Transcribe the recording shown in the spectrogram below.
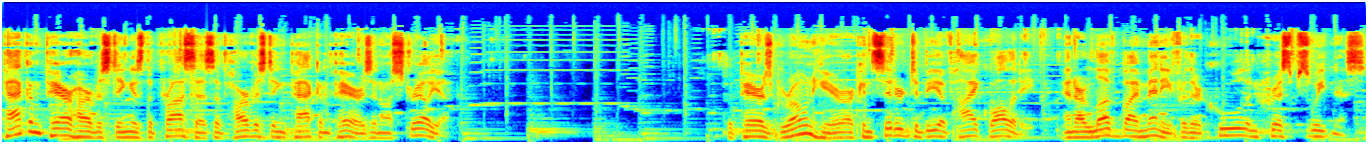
Pack pear harvesting is the process of harvesting pack pears in Australia. The pears grown here are considered to be of high quality and are loved by many for their cool and crisp sweetness.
